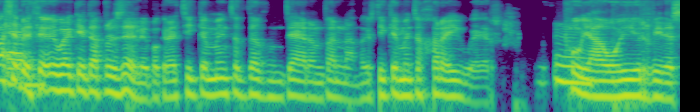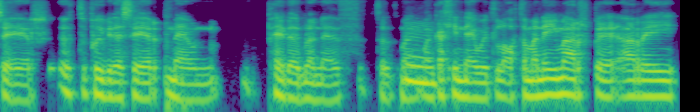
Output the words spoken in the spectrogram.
Falle um, beth yw e gyda Brazil yw bod gyda ti gymaint o ddyfnder yn fyna, mae gyda ti gymaint o chwaraewyr, mm. pwy a oer fydd y ser, pwy fydd y ser mewn pedair mlynedd, mae'n mm. ma, ma gallu newid lot, a mae Neymar ar ei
